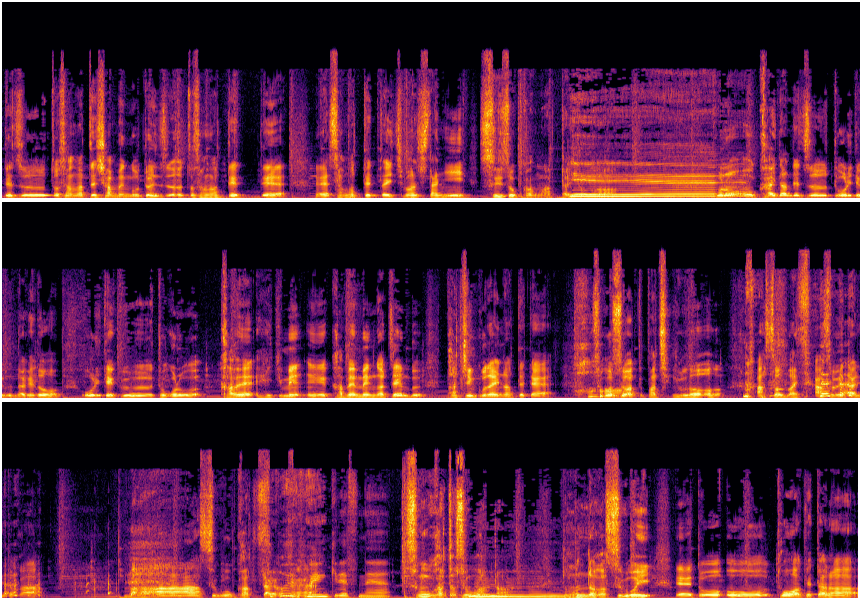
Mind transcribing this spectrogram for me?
でずーっと下がって斜面ごとにずーっと下がっていって、えー下がっていった一番下に水族館があったりとか。この階段でずーっと降りていくんだけど降りていくところが壁壁面、えー壁面が全部パチンコ台になっててそこ座ってパチンコを遊ば遊べたりとかまあすごかったすよね。ごい雰囲気ですね。すごかったすごかった。なん。だかすごい、えー、とお戸を開けたら、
